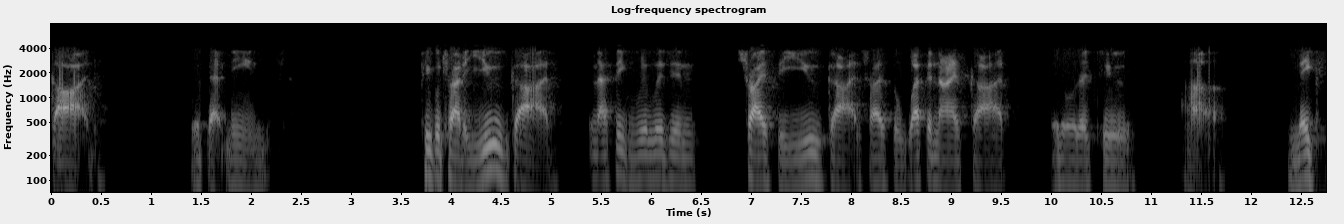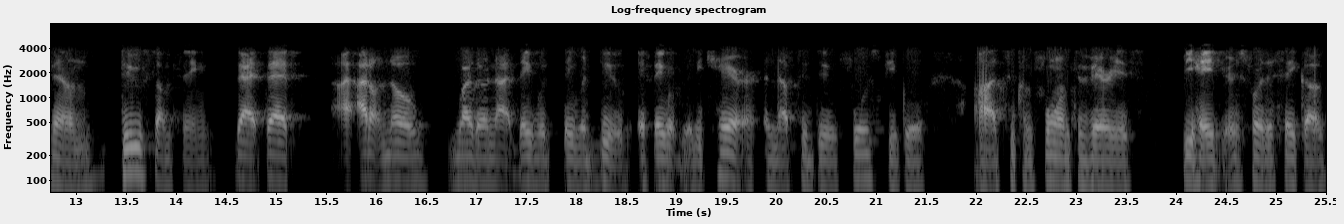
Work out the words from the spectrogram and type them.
God what that means. People try to use God, and I think religion tries to use God, tries to weaponize God in order to uh, make them do something that that I, I don't know whether or not they would they would do if they would really care enough to do force people uh, to conform to various behaviors for the sake of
